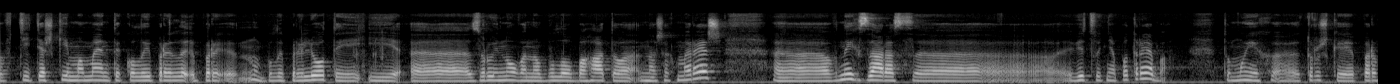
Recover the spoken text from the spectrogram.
в ті тяжкі моменти, коли прили- при, ну, були прильоти і е, зруйновано було багато наших мереж. Е, В них зараз відсутня потреба, тому їх трошки пер-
